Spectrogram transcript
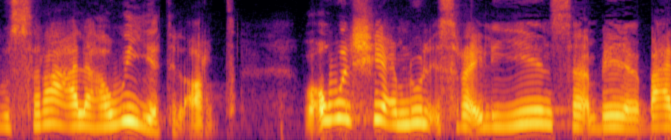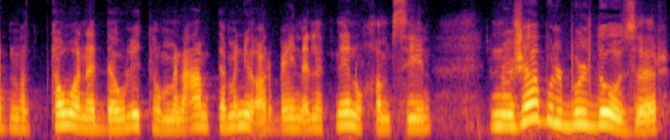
والصراع على هوية الأرض. وأول شيء عملوه الإسرائيليين بعد ما تكونت دولتهم من عام 48 إلى 52 إنه جابوا البلدوزر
